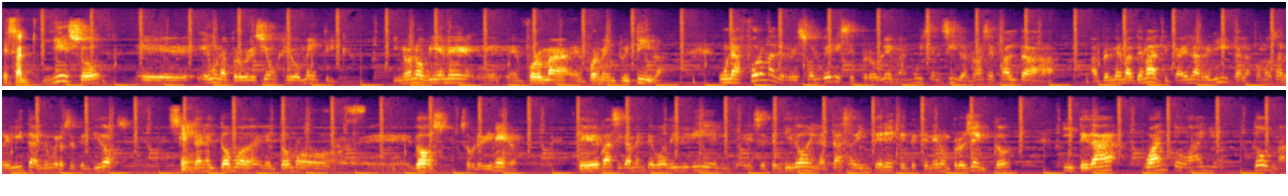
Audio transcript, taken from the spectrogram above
Exacto. Y eso eh, es una progresión geométrica y no nos viene eh, en, forma, en forma intuitiva. Una forma de resolver ese problema es muy sencilla, no hace falta aprender matemática, es la reglita, la famosa reglita del número 72. Está en el tomo, en el tomo 2 eh, sobre dinero que básicamente vos dividís el 72 en la tasa de interés que te genera un proyecto y te da cuántos años toma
